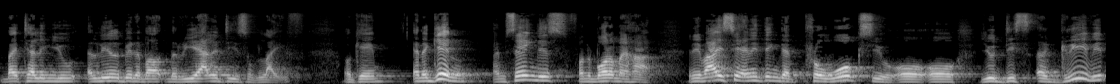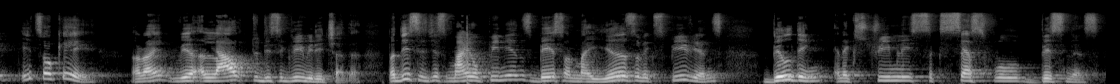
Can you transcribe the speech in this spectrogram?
by telling you a little bit about the realities of life. Okay? And again, I'm saying this from the bottom of my heart. And if I say anything that provokes you or, or you disagree with, it's okay. All right, we are allowed to disagree with each other. But this is just my opinions based on my years of experience building an extremely successful business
